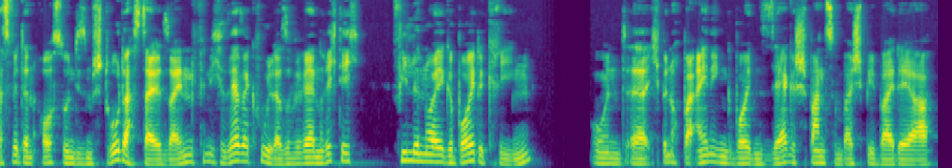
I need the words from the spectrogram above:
das wird dann auch so in diesem Strohdach-Style sein. Finde ich sehr, sehr cool. Also wir werden richtig viele neue Gebäude kriegen. Und äh, ich bin auch bei einigen Gebäuden sehr gespannt, zum Beispiel bei der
